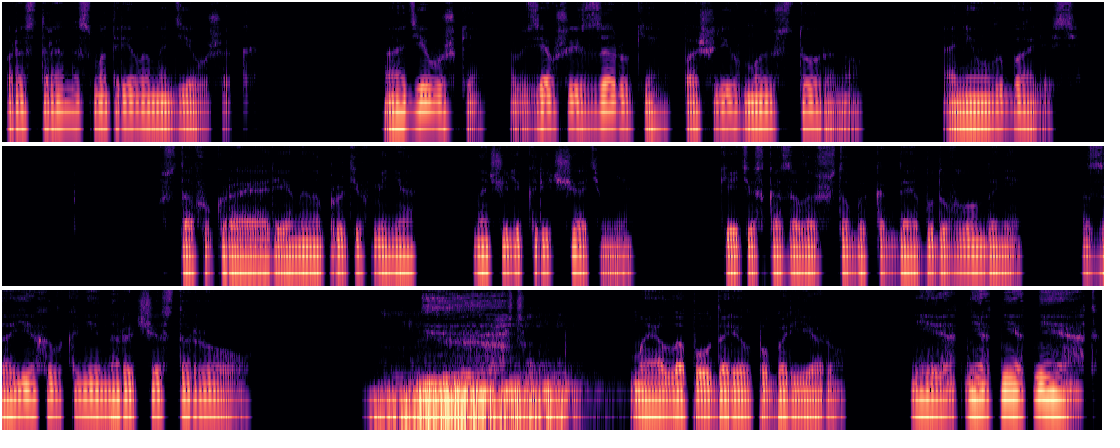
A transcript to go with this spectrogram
пространно смотрела на девушек. А девушки, взявшись за руки, пошли в мою сторону. Они улыбались. Встав у края арены напротив меня, начали кричать мне. Кейти сказала, чтобы, когда я буду в Лондоне, заехал к ней на Рочестер Роу. «Нет!» Моя лапа ударил по барьеру. «Нет, нет, нет, нет!»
